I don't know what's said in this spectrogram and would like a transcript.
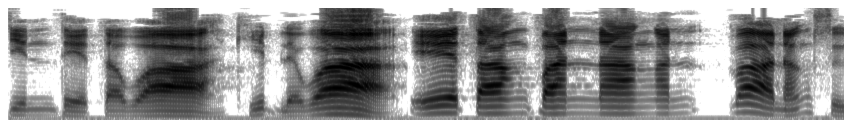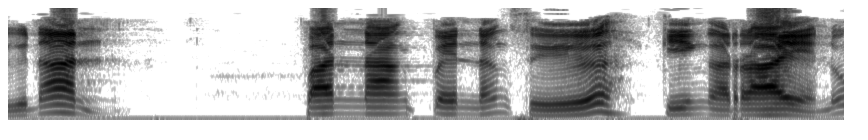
จินเตตวา คิดเลยว่า เอตังปันนางอันว่าหนังสือนั่น ปันนางเป็นหนังสือ กิงอะไร นุ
